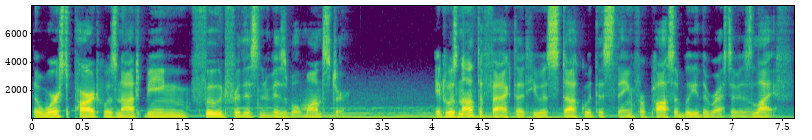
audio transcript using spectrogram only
The worst part was not being food for this invisible monster. It was not the fact that he was stuck with this thing for possibly the rest of his life.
